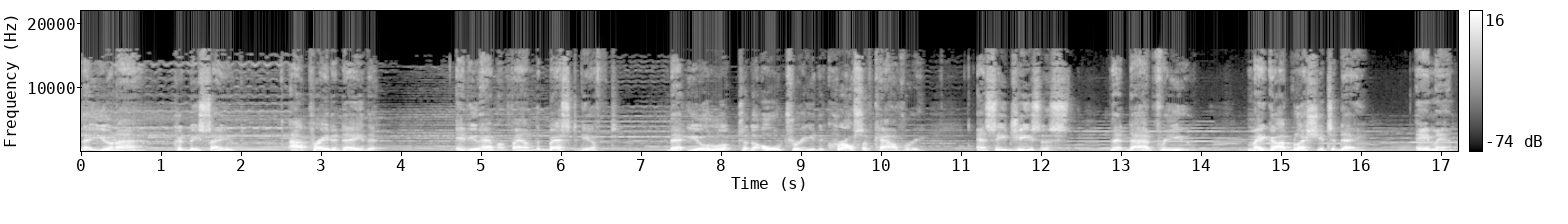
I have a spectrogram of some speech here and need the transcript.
that you and I could be saved. I pray today that if you haven't found the best gift, that you'll look to the old tree, the cross of Calvary, and see Jesus that died for you. May God bless you today. Amen.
